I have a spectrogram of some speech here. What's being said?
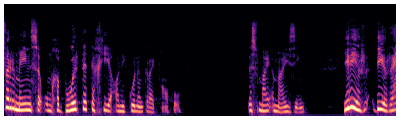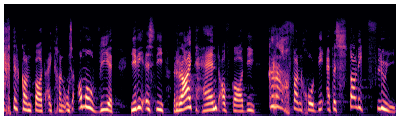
vir mense om geboorte te gee aan die koninkryk van God. Dis vir my amazing. Hierdie die regterkant waar dit uitgaan. Ons almal weet, hierdie is die right hand of God, die krag van God, die apostolic vloei.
